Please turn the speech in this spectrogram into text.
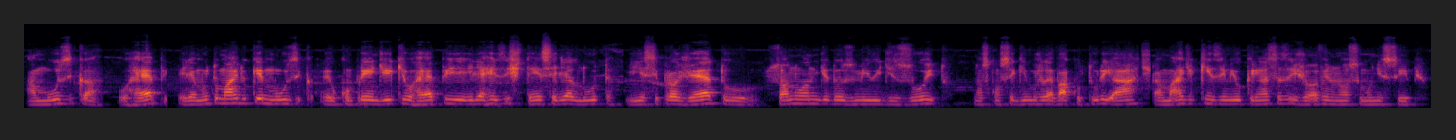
a música, o rap, ele é muito mais do que música. Eu compreendi que o rap, ele é resistência, ele é luta. E esse projeto, só no ano de 2018, nós conseguimos levar cultura e arte para mais de 15 mil crianças e jovens no nosso município.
